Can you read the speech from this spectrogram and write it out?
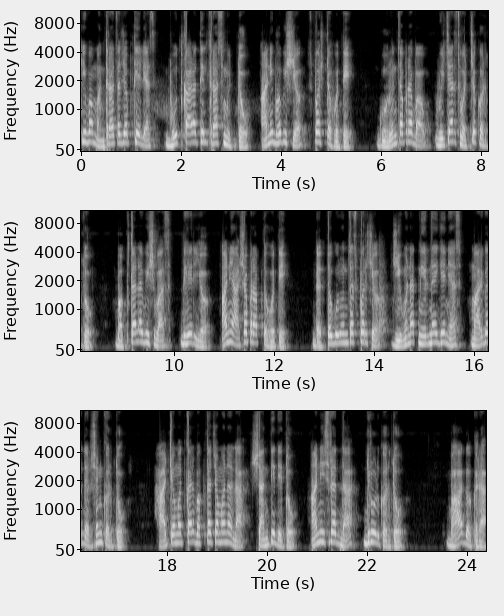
किंवा मंत्राचा जप केल्यास भूतकाळातील त्रास मिटतो आणि भविष्य स्पष्ट होते. गुरूंचा प्रभाव विचार स्वच्छ करतो. भक्ताला विश्वास धैर्य आणि आशा प्राप्त होते. दत्तगुरूंचा स्पर्श जीवनात निर्णय घेण्यास मार्गदर्शन करतो. हा चमत्कार भक्ताच्या मनाला शांती देतो आणि श्रद्धा दृढ करतो. भाग अकरा.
